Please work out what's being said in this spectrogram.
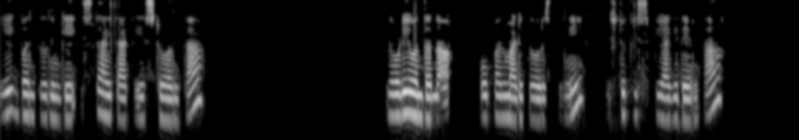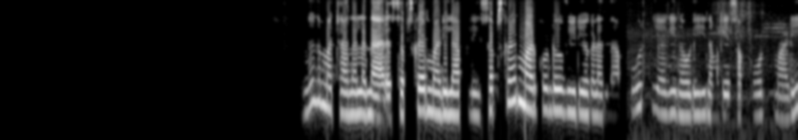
ಹೇಗ್ ಬಂತು, ನಿಮಗೆ ಇಷ್ಟ ಆಯ್ತಾ ಟೇಸ್ಟು ಅಂತ? ನೋಡಿ ಒಂದನ್ನ ಓಪನ್ ಮಾಡಿ ತೋರಿಸ್ತೀನಿ. ಎಷ್ಟು ಕ್ರಿಸ್ಪಿ ಆಗಿದೆ ಅಂತ. ಇನ್ನು ನಮ್ಮ ಚಾನಲನ್ನು ಯಾರು ಸಬ್ಸ್ಕ್ರೈಬ್ ಮಾಡಿಲ್ಲ ಪ್ಲೀಸ್ ಸಬ್ಸ್ಕ್ರೈಬ್ ಮಾಡಿಕೊಂಡು ವಿಡಿಯೋಗಳನ್ನು ಪೂರ್ತಿಯಾಗಿ ನೋಡಿ, ನಮಗೆ ಸಪೋರ್ಟ್ ಮಾಡಿ.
